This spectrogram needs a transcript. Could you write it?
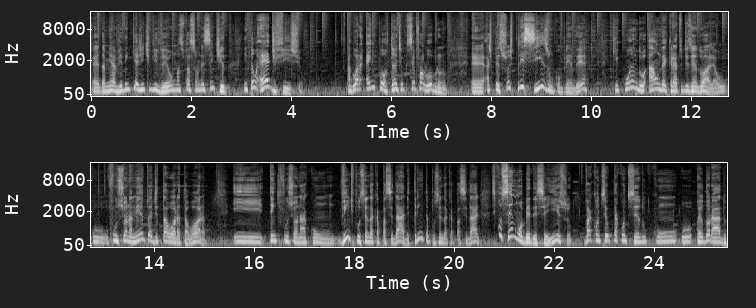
é, da minha vida em que a gente viveu uma situação nesse sentido. Então é difícil. Agora, é importante é o que você falou, Bruno. É, as pessoas precisam compreender que quando há um decreto dizendo, olha, o, o, funcionamento é de tal hora a tal hora e tem que funcionar com 20% da capacidade, 30% da capacidade, se você não obedecer isso, vai acontecer o que está acontecendo com o Eldorado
